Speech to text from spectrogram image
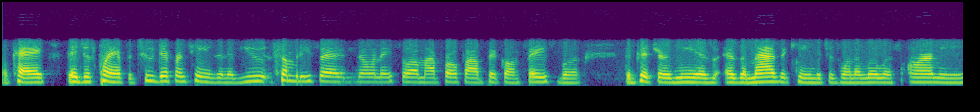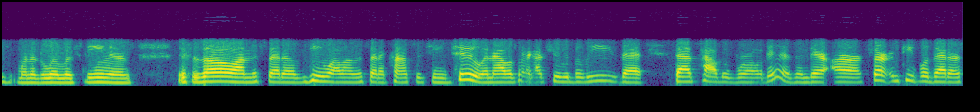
Okay? They're just playing for two different teams. And if you somebody said, you know, when they saw my profile pic on Facebook, the picture of me as as a Mazikeen, which is one of Lilith's army, one of the Lilith's demons. This is oh, all on the set of meanwhile on the set of Constantine too, and I was like, I truly believe that that's how the world is, and there are certain people that are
